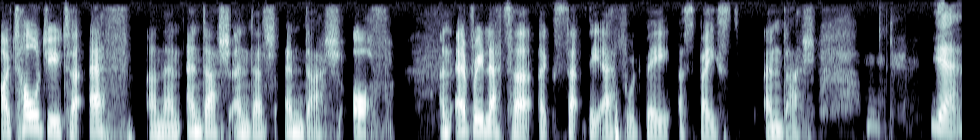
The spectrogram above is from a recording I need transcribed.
"I told you to f" and then N dash N dash N dash off, and every letter except the F would be a spaced N dash. Yeah,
